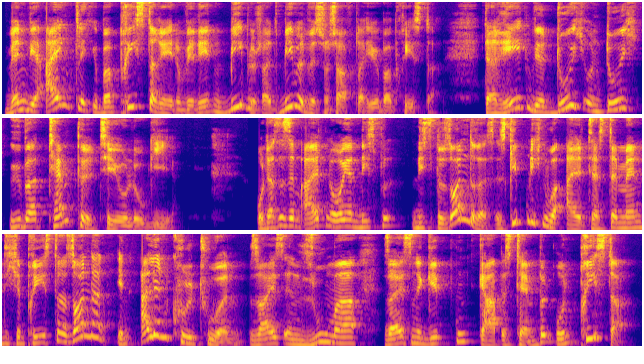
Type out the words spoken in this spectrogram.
Wenn wir eigentlich über Priester reden, und wir reden biblisch als Bibelwissenschaftler hier über Priester, da reden wir durch und durch über Tempeltheologie. Und das ist im alten Orient nichts, nichts Besonderes. Es gibt nicht nur alttestamentliche Priester, sondern in allen Kulturen, sei es in Sumer, sei es in Ägypten, gab es Tempel und Priester.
